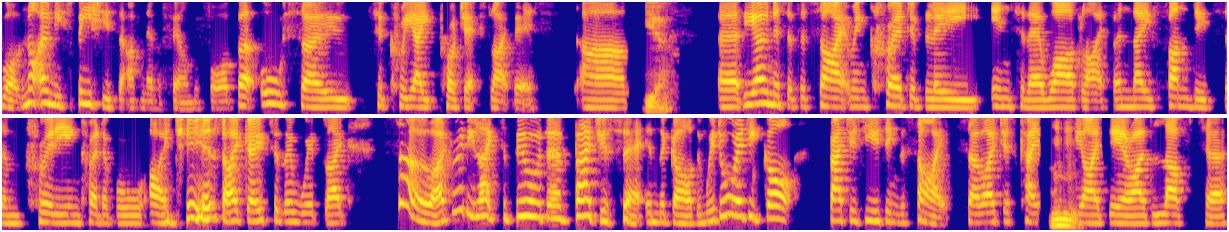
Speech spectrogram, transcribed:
well not only species that i've never filmed before but also to create projects like this um, yeah uh, the owners of the site are incredibly into their wildlife and they funded some pretty incredible ideas. I go to them with, like, so I'd really like to build a badger sett in the garden. We'd already got badgers using the site. So I just came mm. with the idea I'd love to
